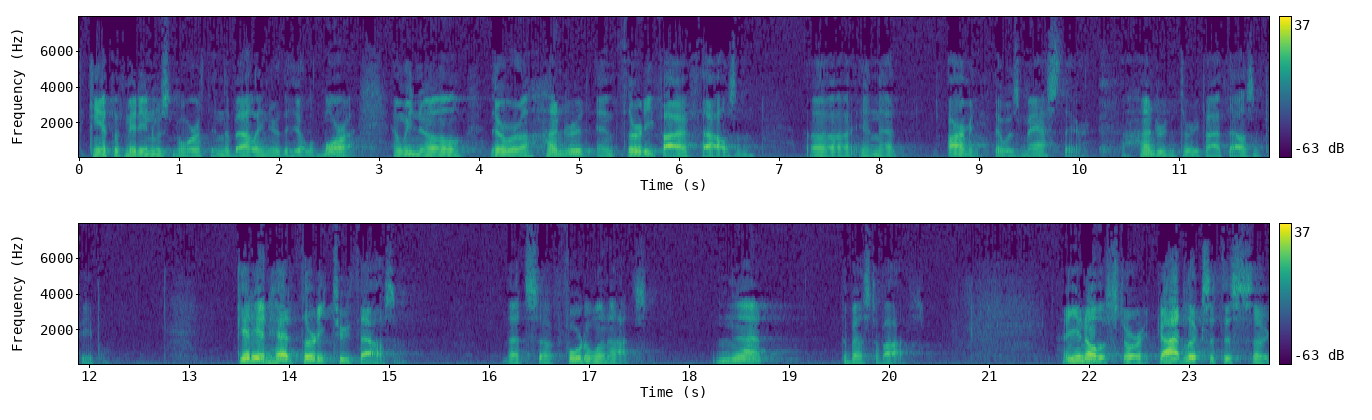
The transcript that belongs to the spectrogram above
The camp of Midian was north in the valley near the hill of Moreh. And we know there were 135,000 uh, in that army that was massed there. 135,000 people. Gideon had 32,000. That's uh, four to one odds. Not the best of odds. Now, you know the story. God looks at this uh,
